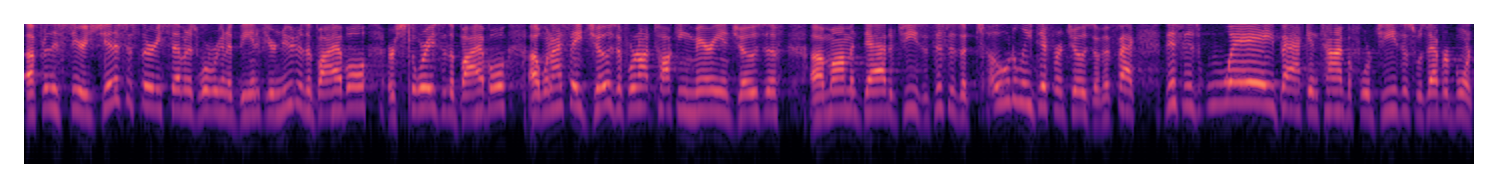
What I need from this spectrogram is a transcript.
uh, for this series. Genesis 37 is where we're going to be. And if you're new to the Bible or stories of the Bible, uh, when I say Joseph, we're not talking Mary and Joseph, uh, mom and dad of Jesus. This is a totally different Joseph. In fact, this is way back in time before Jesus was ever born.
